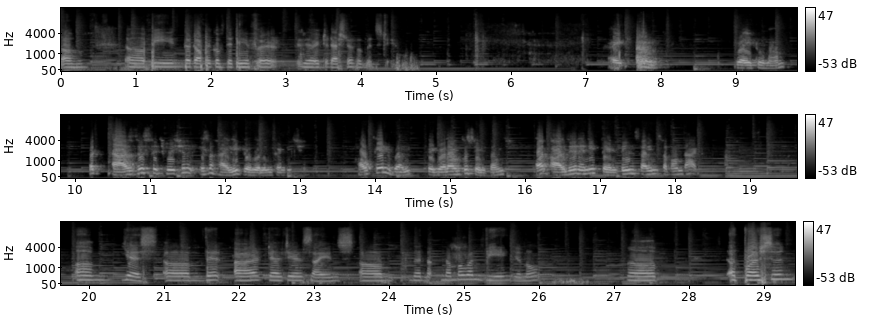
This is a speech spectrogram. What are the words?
um, uh, being the topic of the day for the international women's day. Right very true ma'am. But as this situation is a highly prevalent condition how can one figure out the symptoms or are there any telltale signs about that? Um, yes, um, there are telltale signs. Um, the n- number one being, you know, uh, a person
